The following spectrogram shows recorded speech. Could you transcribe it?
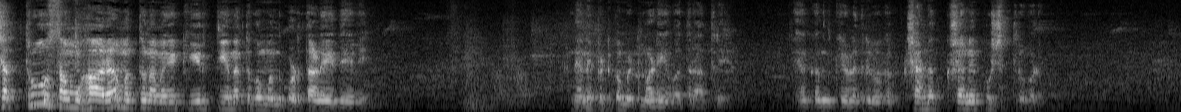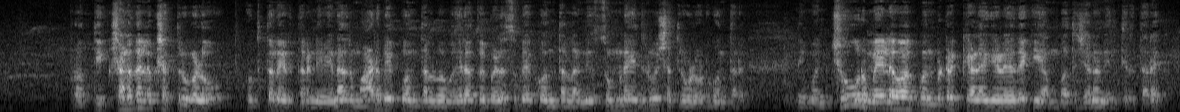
ಶತ್ರು ಸಂಹಾರ ಮತ್ತು ನಮಗೆ ಕೀರ್ತಿಯನ್ನು ತಗೊಂಬಂದು ಕೊಡ್ತಾಳೆ ಈ ದೇವಿ. ನೆನಪಿಟ್ಕೊಂಬಿಟ್ಟು ಮಾಡಿ ಇವತ್ತು ರಾತ್ರಿ. ಯಾಕಂತ ಕೇಳಿದ್ರೆ ಇವಾಗ ಕ್ಷಣ ಕ್ಷಣಕ್ಕೂ ಶತ್ರುಗಳು. ಪ್ರತಿ ಕ್ಷಣದಲ್ಲೂ ಶತ್ರುಗಳು ಹುಟ್ಟುತ್ತಾನೆ ಇರ್ತಾರೆ. ನೀವು ಏನಾದರೂ ಮಾಡಬೇಕು ಅಂತಲ್ವ, ವೈರತ್ವ ಬೆಳೆಸಬೇಕು ಅಂತಲ್ಲ, ನೀವು ಸುಮ್ಮನೆ ಇದ್ರೂ ಶತ್ರುಗಳು ಹುಟ್ಕೊಂತಾರೆ. ನೀವು ಒಂಚೂರು ಮೇಲೆ ಹೋಗಿ ಬಂದ್ಬಿಟ್ರೆ ಕೆಳಗೆ ಇಳಿಯೋದಕ್ಕೆ ಎಂಬತ್ತು ಜನ ನಿಂತಿರ್ತಾರೆ.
